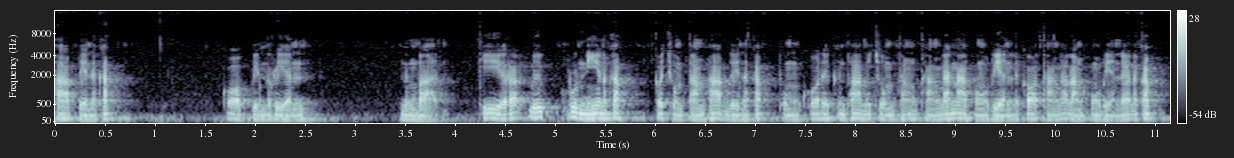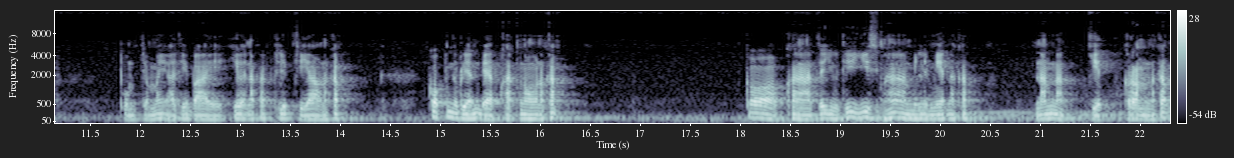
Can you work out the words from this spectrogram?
ภาพเลยนะครับ ก็เป็นเหรียญ1บาท ที่ระลึกรุ่นนี้นะครับ ก็ชมตามภาพเลยนะครับ ผมก็ได้ขึ้นภาพให้ชมทั้งทางด้านหน้าของเหรียญและก็ทางด้านหลังของเหรียญแล้วนะครับ ผมจะไม่อธิบายเยอะนะครับ คลิปจะยาวนะครับ ก็เป็นเหรียญแบบขัดเงานะครับ ก็ขนาดจะอยู่ที่ 25มิลลิเมตรนะครับ น้ำหนัก 7 กรัมนะครับ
